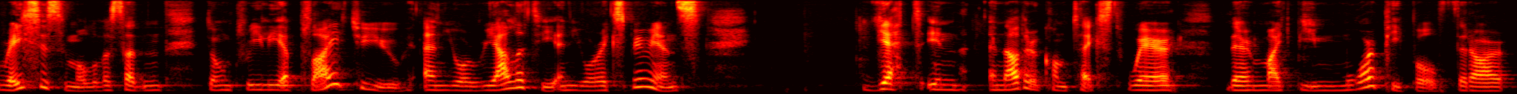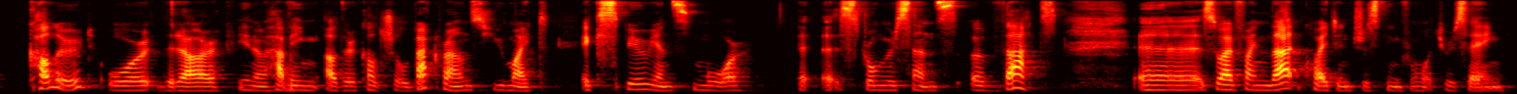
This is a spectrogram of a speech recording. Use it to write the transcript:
racism all of a sudden don't really apply to you and your reality and your experience. Yet, in another context where there might be more people that are colored or that are, you know, having other cultural backgrounds, you might experience more a, stronger sense of that. Uh, so I find that quite interesting from what you're saying.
